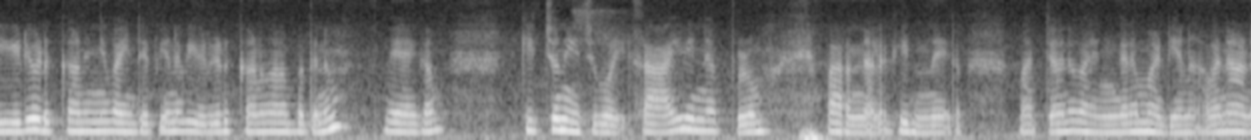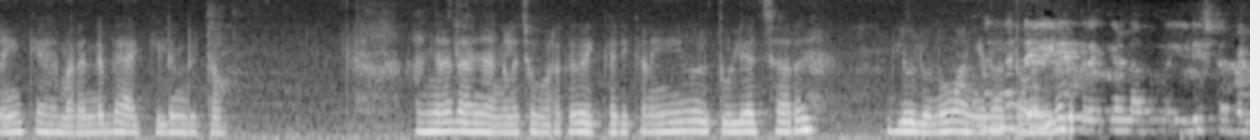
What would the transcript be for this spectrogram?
വീഡിയോ എടുക്കുകയാണ് ഇനി വൈൻഡ് അപ്പ് ചെയ്യുന്ന വീഡിയോ എടുക്കുകയാണെന്ന് പറയുമ്പോഴത്തേനും വേഗം കിച്ചു നീച്ചു പോയി. സായി പിന്നെ എപ്പോഴും പറഞ്ഞാലൊക്കെ ഇരുന്ന് തരും. മറ്റവന് ഭയങ്കര മടിയാണ്. അവനാണെങ്കിൽ ക്യാമറന്റെ ബാക്കിലുണ്ട് കേട്ടോ അങ്ങനെ ഇതാ ഞങ്ങൾ ചോറൊക്കെ കഴിക്കാതിരിക്കുകയാണെങ്കിൽ വെളുത്തുള്ളി അച്ചാർ ലുലുന്ന് വാങ്ങിയതാട്ടോ വീഡിയോ ഇഷ്ടപ്പെട്ട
